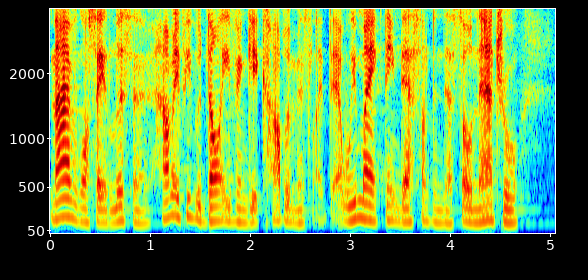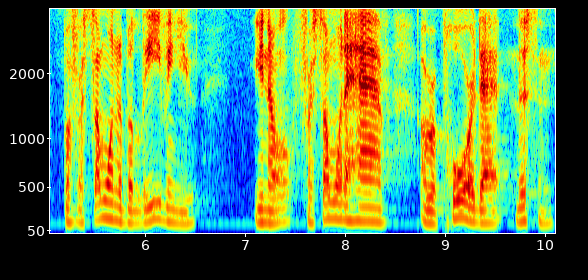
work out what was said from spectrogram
not even gonna say listen, how many people don't even get compliments like that? We might think that's something that's so natural, but for someone to believe in you, you know, for someone to have a rapport that, listen,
